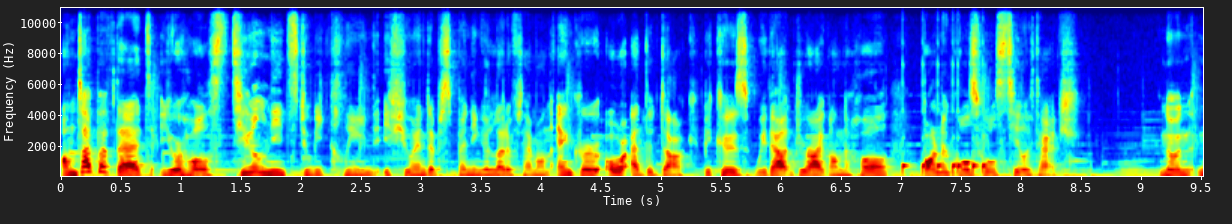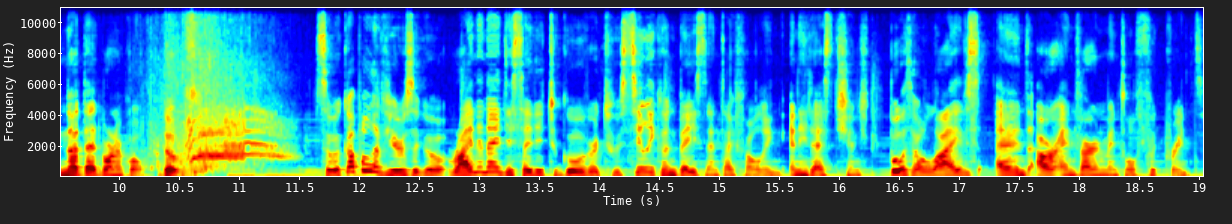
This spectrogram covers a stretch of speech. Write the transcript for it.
On top of that, your hull still needs to be cleaned if you end up spending a lot of time on anchor or at the dock, because without drag on the hull, barnacles will still attach. No, not that barnacle, those. So a couple of years ago, Ryan and I decided to go over to a silicone-based anti-fouling, and it has changed both our lives and our environmental footprint.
